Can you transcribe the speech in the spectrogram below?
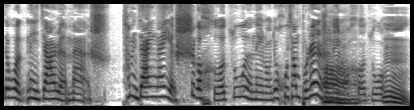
结果那家人吧，是他们家应该也是个合租的那种，就互相不认识那种合租。嗯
